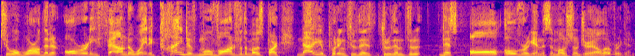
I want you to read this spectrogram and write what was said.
to a world that had already found a way to kind of move on for the most part. Now you're putting through this, through them through this all over again, this emotional journey all over again.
